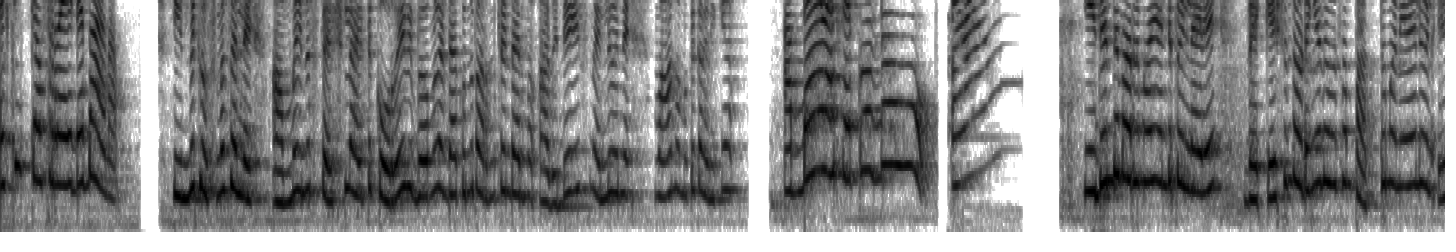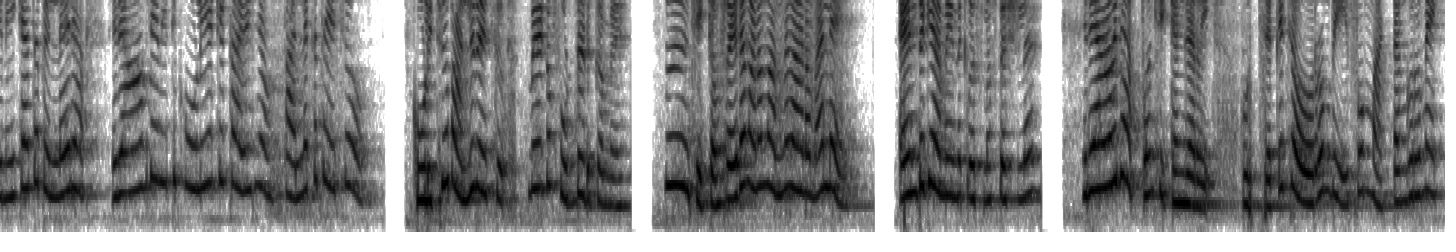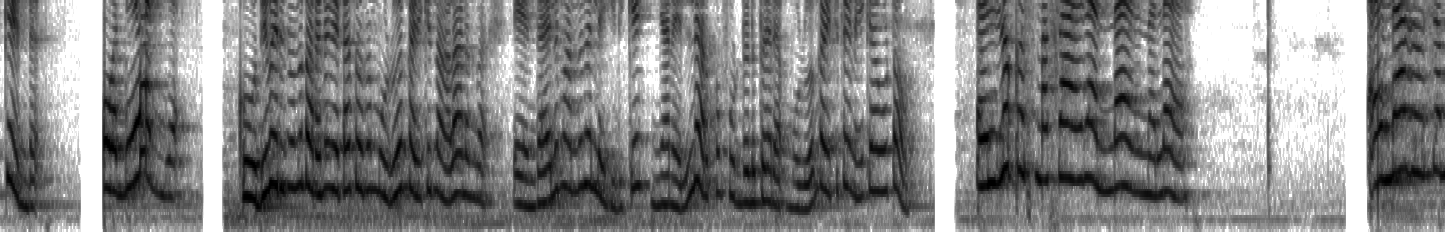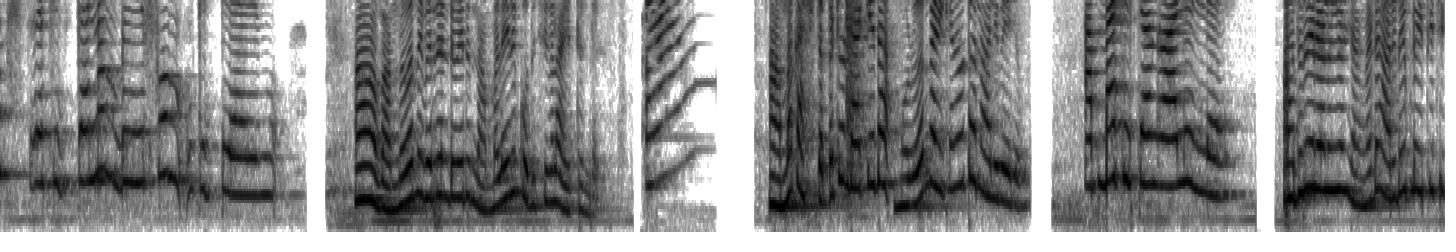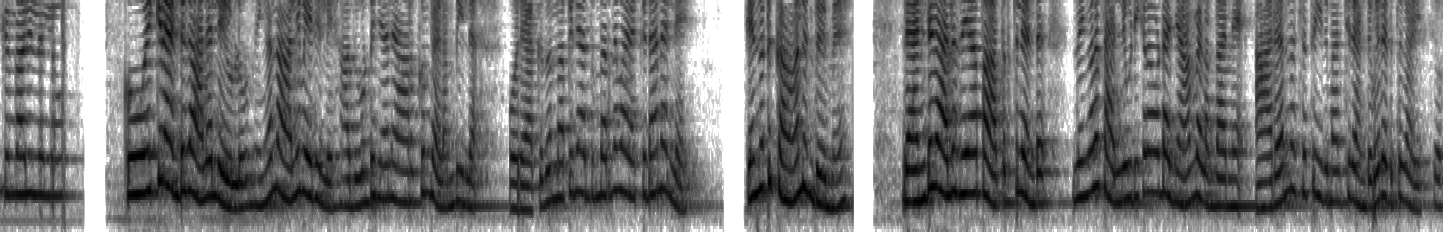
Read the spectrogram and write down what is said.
നല്ല chicken fried വേണം ഇന്ന് ക്രിസ്മസ് അല്ലേ? അമ്മ ഇന്ന് സ്പെഷ്യൽ ആയിട്ട് കുറെ വിഭവങ്ങൾ ഉണ്ടാക്കുമെന്ന് പറഞ്ഞിട്ടുണ്ടായിരുന്നു. അതിന്റെ ഈ സ്മെല്ല് തന്നെ. വാ നമുക്ക് കഴിക്കാം. അമ്മേ ഇതെന്ത് പറയുമ്പോൾ എന്റെ പിള്ളേരെ? വെക്കേഷൻ തുടങ്ങിയ ദിവസം പത്ത് മണിയായാലും എണീക്കാത്ത പിള്ളേരാ. രാവിലെ എണീറ്റ് കുളിയൊക്കെ കഴിഞ്ഞോ? പല്ലൊക്കെ തേച്ചോ? കുളിച്ചു പല്ല് തേച്ചു. വേഗം ഫുഡ് എടുക്കമ്മേ. ചിക്കൻ ഫ്രൈഡ് മണം വന്ന് കാണും അല്ലേ? എന്തൊക്കെയാ ഇന്ന് ക്രിസ്മസ് സ്പെഷ്യൽ രാവിലെ അപ്പം ചിക്കൻ കറി. ഉച്ചയ്ക്ക് ചോറും ബീഫും മട്ടൻ കുറുമയും ഒക്കെ ഉണ്ട്. കൊതി വരുന്നെന്ന് പറഞ്ഞ കേട്ടാ തോന്നുന്നു മുഴുവൻ കഴിക്കുന്ന ആളാണെന്ന്. എന്തായാലും വന്നതല്ലേ. ഇരിക്കെ ഞാൻ എല്ലാവർക്കും ഫുഡ് എടുത്തു തരാം. മുഴുവൻ കഴിച്ചിട്ട് എണീക്കാവൂട്ടോ. എല്ലാ ക്രിസ്മസ് ആയാലും എന്തായിരുന്നല്ലേ? എല്ലാ ദിവസം ചിക്കനും ബീഫും കിട്ടിയായിരുന്നു. ആ വന്ന് വന്ന് ഇവർ രണ്ടുപേരും നമ്മളേൽ കൊതിച്ചുകളായിട്ടുണ്ട്. അമ്മ കഷ്ടപ്പെട്ടുണ്ടാക്കിയതാ. മുഴുവൻ കഴിക്കണം കേട്ടോ നാലുപേരും. അമ്മ ചിക്കൻ കാലില്ലേ? അത് തരാണല്ലോ ഞങ്ങളുടെ ആരുടെ പ്ലേറ്റ് ചിക്കൻ കാലില്ലല്ലോ? കോഴിക്ക് രണ്ട് കാലല്ലേ ഉള്ളൂ? നിങ്ങൾ നാല് പേരില്ലേ? അതുകൊണ്ട് ഞാൻ ആർക്കും വിളമ്പില്ല. ഒരാൾക്ക് തന്നാ പിന്നെ അതും പറഞ്ഞ് വഴക്കിടാനല്ലേ? എന്നിട്ട് കാലെന്തേമേ രണ്ട് കാലം ആ പാത്രത്തിലുണ്ട്. നിങ്ങൾ തല്ലി പിടിക്കണോണ്ടാ ഞാൻ വിളമ്പാനെ ആരാന്ന് വെച്ചാൽ തീരുമാനിച്ച് രണ്ടുപേരെടുത്ത് കഴിച്ചോ.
